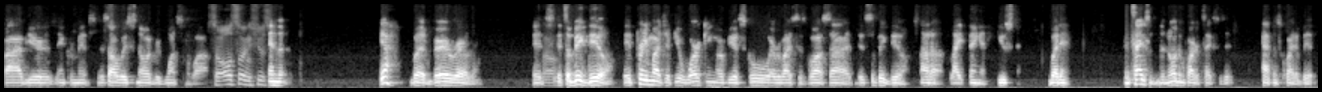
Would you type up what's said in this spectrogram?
five years increments. It's always snow every once in a while. So also in Houston. And the, yeah, but very rarely. It's Oh. it's a big deal. It pretty much if you're working or if you're at school, everybody says go outside. It's a big deal. It's not a light thing in Houston, but in in Texas, the northern part of Texas, it happens quite a bit.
